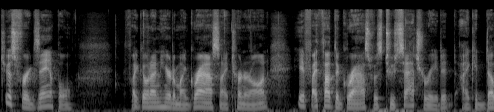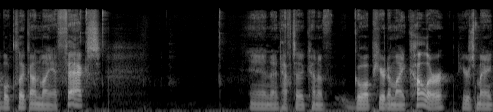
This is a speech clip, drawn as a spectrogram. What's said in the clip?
just for example, if I go down here to my grass and I turn it on, if I thought the grass was too saturated, I could double click on my effects and I'd have to kind of go up here to my color. Here's my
